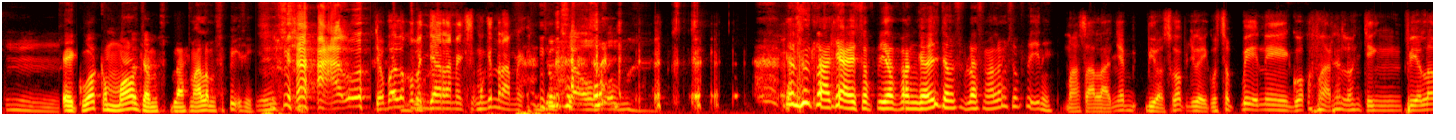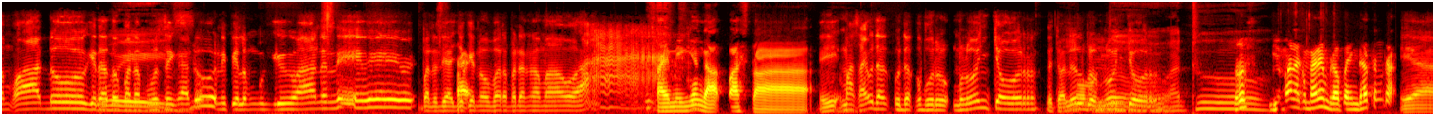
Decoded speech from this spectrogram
Hmm. Eh, gua ke mall jam 11 malam sepi sih. Coba lu ke penjara Max, mungkin rame. Jokesnya om-om. Kan lu tanya eh, sepi apa enggak jam 11 malam sepi nih. Masalahnya bi- bioskop juga ikut sepi nih. Gua kemarin launching film. Waduh, kita tuh pada pusing. Aduh, ini film gua gimana nih? Pada diajakin nobar pada nggak mau. Ah. Timingnya nggak pas tak. Ih, Mas saya udah udah keburu meluncur. Kecuali lu belum meluncur. Waduh. Terus gimana kemarin berapa yang datang tak? Ya,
